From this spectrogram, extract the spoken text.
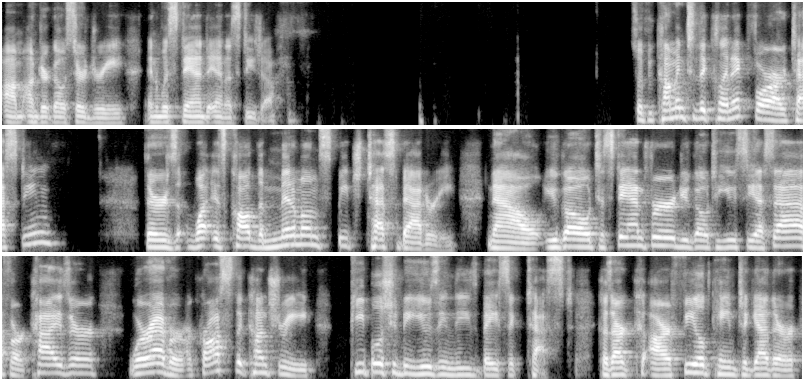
um, undergo surgery and withstand anesthesia. So if you come into the clinic for our testing, there's what is called the minimum speech test battery. Now you go to Stanford, you go to UCSF or Kaiser, wherever across the country, people should be using these basic tests because our our field came together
